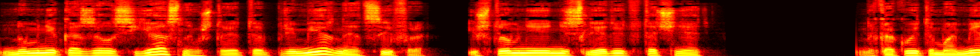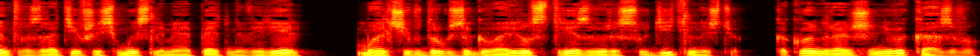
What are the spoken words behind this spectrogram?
Но мне казалось ясным, что это примерная цифра, и что мне не следует уточнять. На какой-то момент, возвратившись мыслями опять на Верель, мальчик вдруг заговорил с трезвой рассудительностью, какой он раньше не выказывал.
